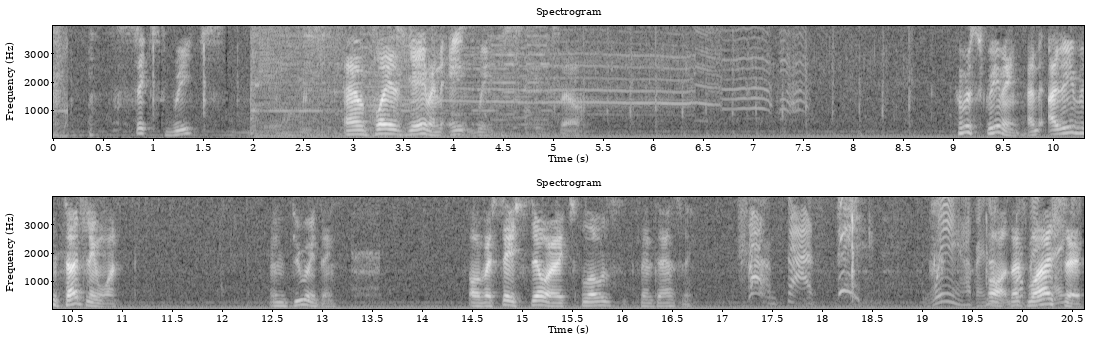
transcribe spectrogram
six weeks. I haven't played this game in eight weeks, so. Who was screaming? I, I didn't even touch anyone. I didn't do anything. Oh, if I stay still, it explodes. Fantastic. Fantastic! We have enough Oh, that's what I said.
